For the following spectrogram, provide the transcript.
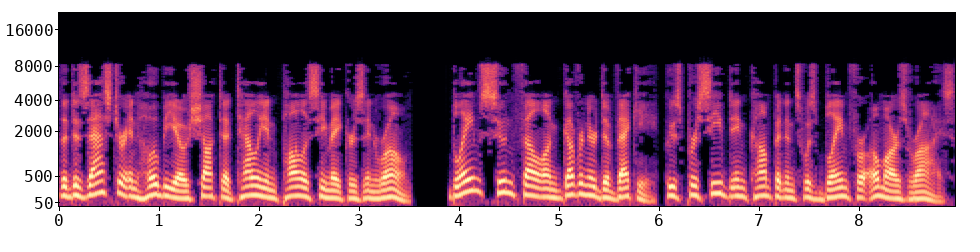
The disaster in Hobyo shocked Italian policymakers in Rome. Blame soon fell on Governor De Vecchi, whose perceived incompetence was blamed for Omar's rise.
